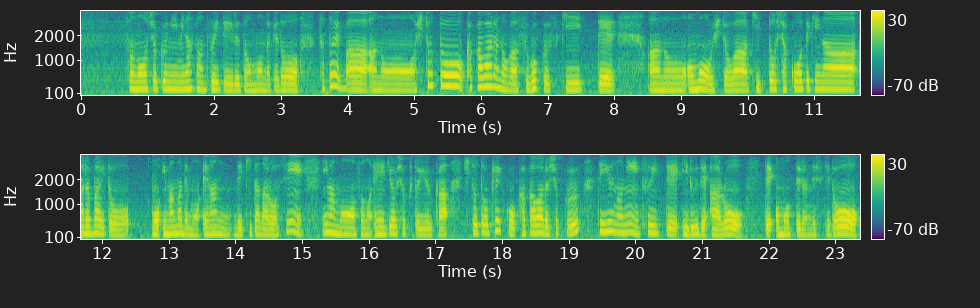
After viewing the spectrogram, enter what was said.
その職に皆さんついていると思うんだけど例えばあの人と関わるのがすごく好きってあの思う人はきっと社交的なアルバイトを今までも選んできただろうし今もその営業職というか人と結構関わる職っていうのについているであろうって思ってるんですけど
